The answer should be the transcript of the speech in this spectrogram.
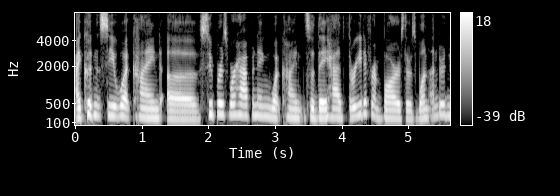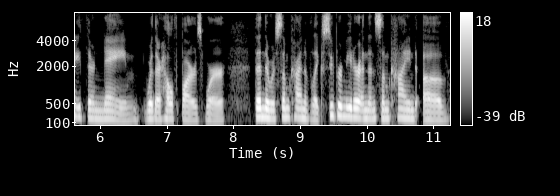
I couldn't see what kind of supers were happening. What kind? So they had three different bars. There was one underneath their name where their health bars were. Then there was some kind of like super meter, and then some kind of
